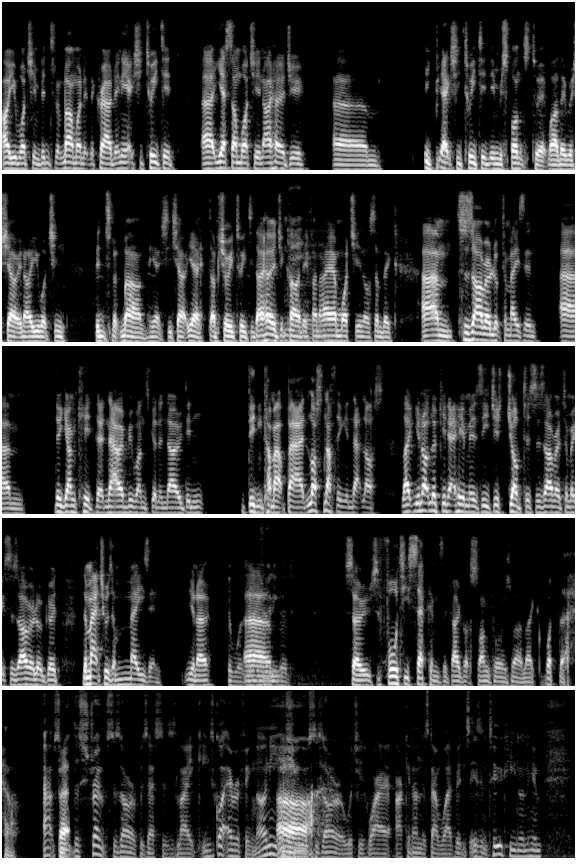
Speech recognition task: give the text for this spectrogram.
Are you watching Vince McMahon? weren't it, the crowd? And he actually tweeted, uh, Yes, I'm watching. I heard you. Um, he actually tweeted in response to it while they were shouting, "Are you watching Vince McMahon?" He actually shouted, "Yeah, I'm sure he tweeted, I heard you, Cardiff, yeah, and yeah. I am watching or something." Um, Cesaro looked amazing. Um, the young kid that now everyone's going to know didn't didn't come out bad. Lost nothing in that loss. Like you're not looking at him as he just jobbed to Cesaro to make Cesaro look good. The match was amazing. You know, It was, it was really Um, good. so 40 seconds the guy got swung for as well. Like what the hell? Absolutely, but- the strength Cesaro possesses, like he's got everything. The only issue Ah. with Cesaro, which is why I can understand why Vince isn't too keen on him,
